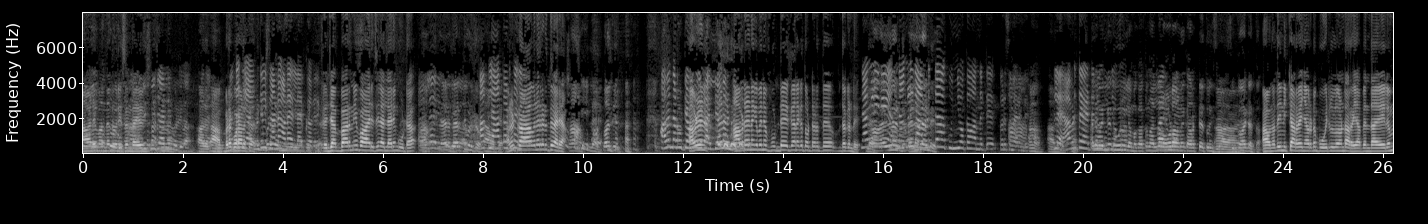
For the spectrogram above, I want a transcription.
ആൾ വന്നിട്ട് ഒരു ദിവസം അതെ ഇവിടെ കൊറേ ആൾക്കാർ ജബ്ബാറിനെയും ഫാരിസിനും എല്ലാരും കൂട്ടാ. ട്രാവലർ എടുത്ത് വരാം. അവിടെ അവിടെ കല്യാണം അവിടെ ആണെങ്കിൽ പിന്നെ ഫുഡ് കഴിക്കാനൊക്കെ തൊട്ടടുത്ത് ഇതൊക്കെ ഉണ്ട്. അവിടുത്തെ കുഞ്ഞൊക്കെ വന്നിട്ട് ഒരു സമയമുണ്ട് അല്ലേ? അവിടുത്തെ ഒന്നത് എനിക്കറിയാം. ഞാൻ അവരുടെ പോയിട്ടുള്ളതുകൊണ്ട് അറിയാം. അപ്പൊ എന്തായാലും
